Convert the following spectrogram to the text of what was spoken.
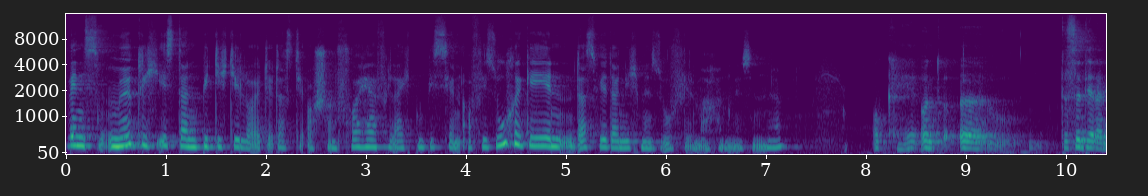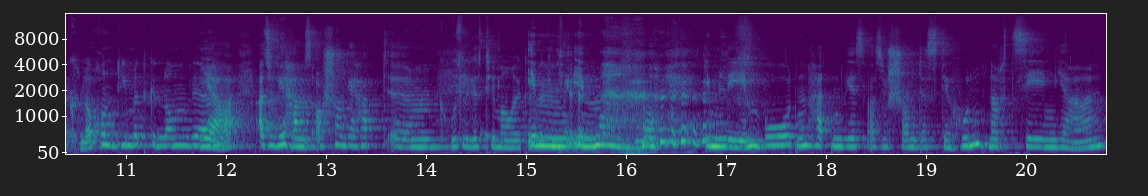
wenn es möglich ist, dann bitte ich die Leute, dass die auch schon vorher vielleicht ein bisschen auf die Suche gehen, dass wir da nicht mehr so viel machen müssen. Ne? Okay, und äh, das sind ja dann Knochen, die mitgenommen werden? Ja, also wir haben es auch schon gehabt. Ähm, Gruseliges Thema heute. Im, im, Im Lehmboden hatten wir es also schon, dass der Hund nach zehn Jahren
